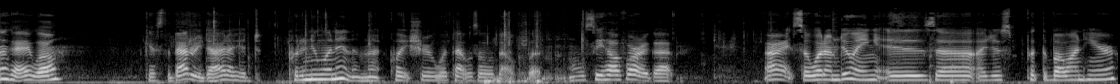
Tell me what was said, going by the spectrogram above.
Okay, well, guess the battery died. I had to put a new one in. I'm not quite sure what that was all about, but we'll see how far I got. Alright, so what I'm doing is uh, I just put the bow on here,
